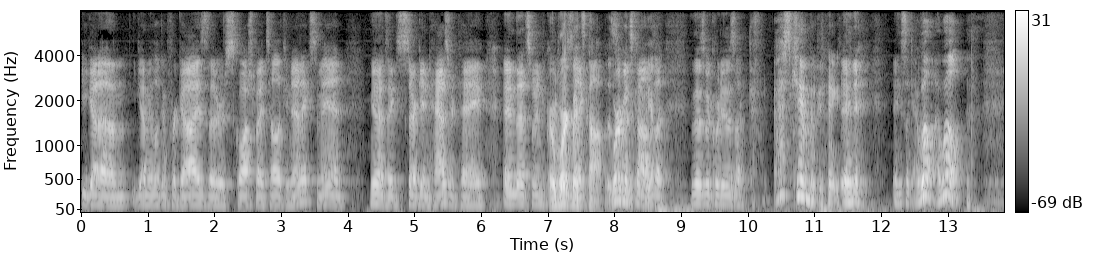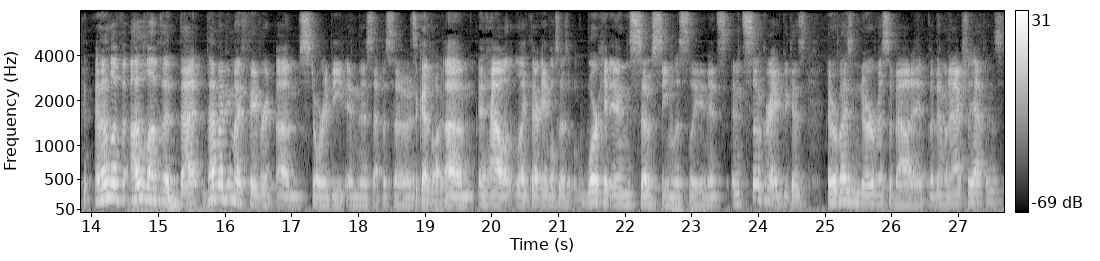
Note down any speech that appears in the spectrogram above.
you got um, you got me looking for guys that are squashed by telekinetics, man. You have to start getting hazard pay, and that's when Or workman's like, comp is- workman's comp. yeah. Like, and that's when Cordelia's like, ask him, and, and he's like, I will, I will. And I love, I love that that that might be my favorite um, story beat in this episode It's a good one. um, and how like they're able to work it in so seamlessly, and it's and it's so great because everybody's nervous about it, but then when it actually happens,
